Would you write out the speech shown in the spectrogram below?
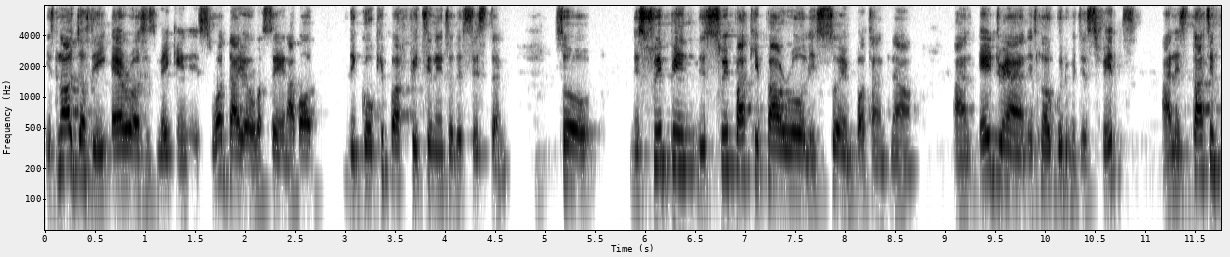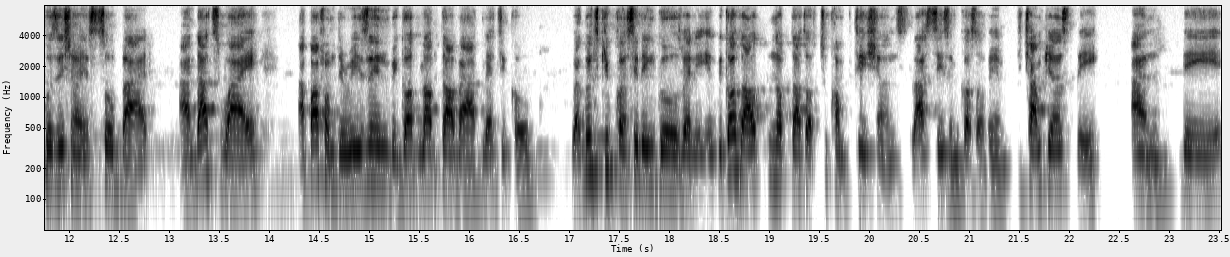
it's not just the errors he's making, it's what Dayo was saying about the goalkeeper fitting into the system. So the sweeping, the sweeper keeper role is so important now. And Adrian is not good with his feet, and his starting position is so bad. And that's why, apart from the reason we got knocked out by Atletico, we're going to keep conceding goals when he, we got out, knocked out of two competitions last season because of him, the Champions League and the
